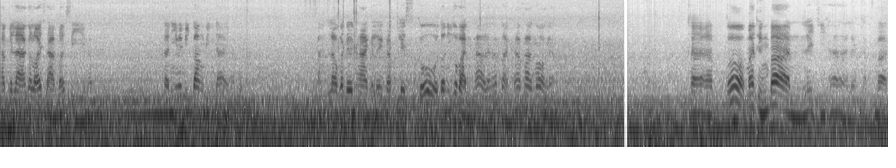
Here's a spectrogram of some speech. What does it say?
ทำเวลาก็ร้อยสามร้อยสี่ครับ ตอนนี้ไม่มีกล้องวิ่งได้ครับผมเราก็เดินทางกันเลยครับ let's go ตอนนี้ก็หว่านข้าวแล้วครับหว่านข้าวข้าวงอกแล้วครับก็มาถึงบ้านเลขที่ห้าแล้วครับบ้าน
